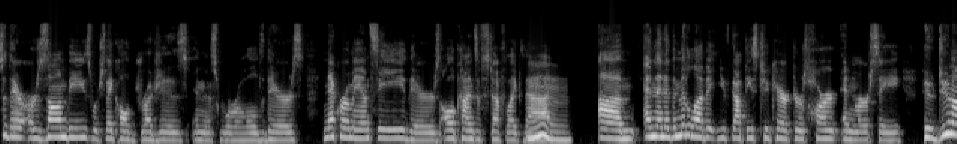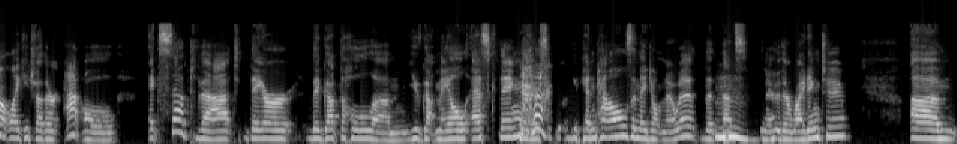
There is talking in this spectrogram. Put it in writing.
So there are zombies, which they call drudges in this world. There's necromancy, there's all kinds of stuff like that. Hmm. Um, and then in the middle of it, you've got these two characters, Hart and Mercy, who do not like each other at all, except that they are they've got the whole um you've got mail esque thing where they're secretly pen pals and they don't know it that that's Mhm. you know who they're writing to. Um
